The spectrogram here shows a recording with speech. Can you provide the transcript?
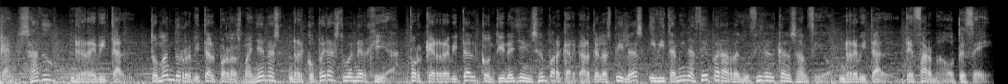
¿Cansado? Revital. Tomando Revital por las mañanas recuperas tu energía, porque Revital contiene ginseng para cargarte las pilas y vitamina C para reducir el cansancio. Revital, de Pharma OTC.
